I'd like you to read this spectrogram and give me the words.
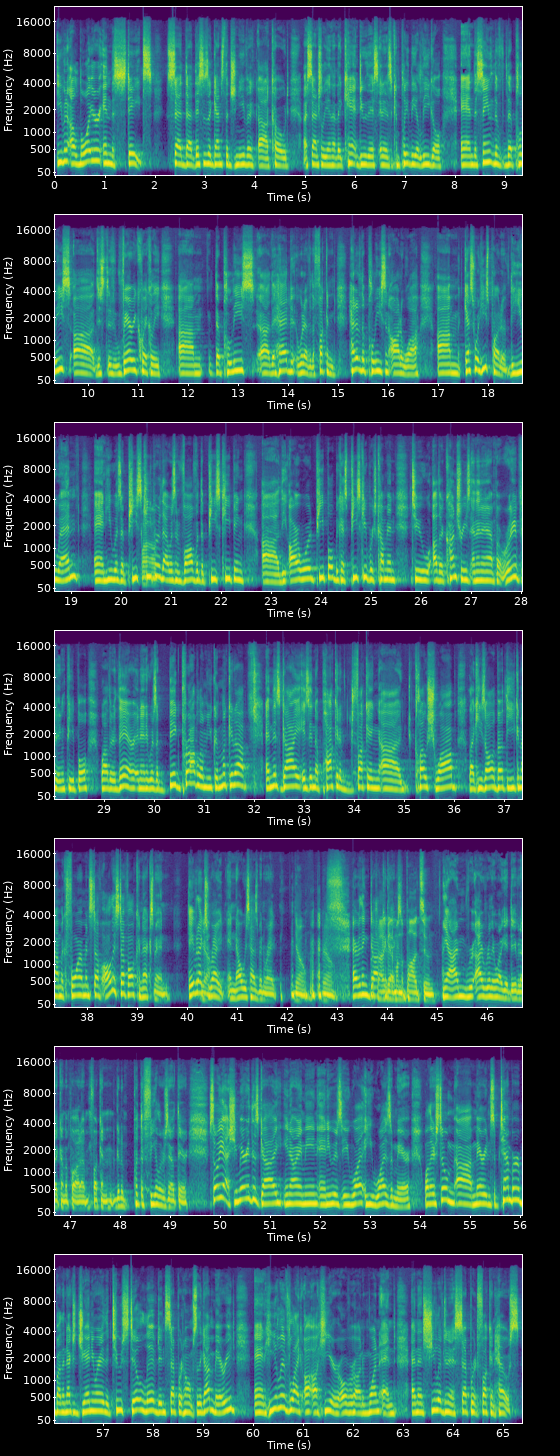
even a lawyer in the states said that this is against the Geneva uh, Code, essentially, and that they can't do this, and it's completely illegal. And the same, the, the police, uh, just very quickly, um, the police, uh, the head, whatever, the fucking head of the police in Ottawa, um, guess what he's part of? The UN, and he was a peacekeeper that was involved with the peacekeeping, uh, the R word people, because peacekeepers come in to other countries and then end up raping people while they're there, and it was a big problem. You can look it up. And this guy is in the pocket of fucking uh, Klaus Schwab, like he's all about the economic forum and stuff. All this stuff all connects, man. David Icke's Yeah. right and always has been right. No, yo. Everything dot Try to get him on the pod soon. Yeah, I'm. Re- I really want to get David Icke on the pod. I'm fucking gonna put the feelers out there. So yeah, she married this guy. You know what I mean? And he was he was he was a mayor. While they're still uh, married in September, by the next January, the two still lived in separate homes. So they got married, and he lived like uh, uh, here over on one end, and then she lived in a separate fucking house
